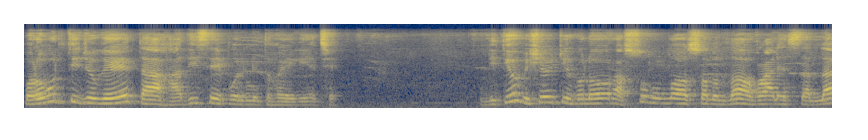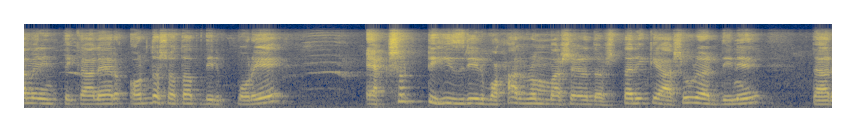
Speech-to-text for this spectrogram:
পরবর্তী যুগে তা হাদিসে পরিণত হয়ে গিয়েছে। দ্বিতীয় বিষয়টি হলো রাসুল্লাহ সাল্লামের ইন্তেকালের অর্ধ শতাব্দীর পরে একষট্টি হিজড়ির মহারম মাসের দশ তারিখে আশুরার দিনে তার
